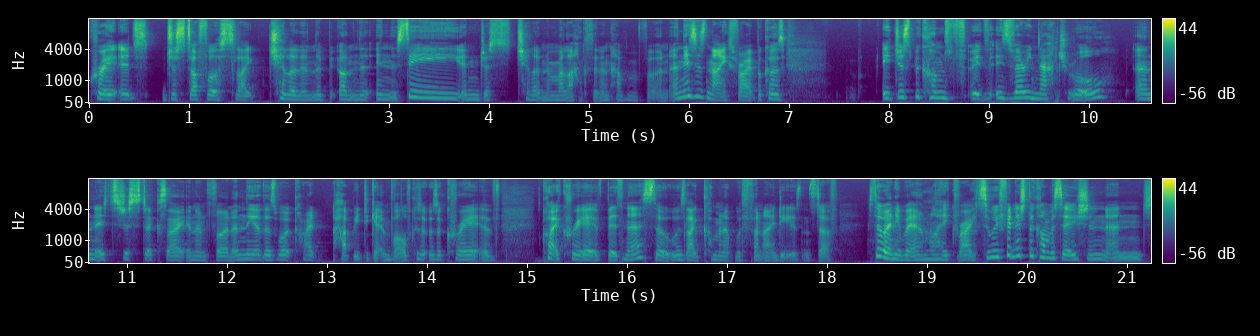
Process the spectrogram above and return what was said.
created just off us like chilling in the on the in the sea and just chilling and relaxing and having fun. And this is nice, right? Because it just becomes it is very natural and it's just exciting and fun. And the others were quite happy to get involved because it was a creative, quite a creative business. So it was like coming up with fun ideas and stuff. So anyway, I'm like, right. So we finished the conversation and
